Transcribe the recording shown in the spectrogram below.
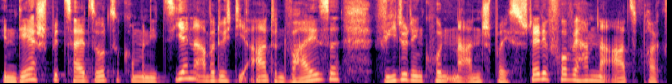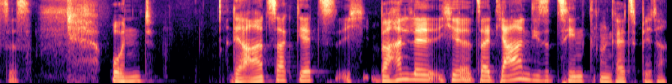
in der Spitzheit so zu kommunizieren, aber durch die Art und Weise, wie du den Kunden ansprichst. Stell dir vor, wir haben eine Arztpraxis und der Arzt sagt jetzt, ich behandle hier seit Jahren diese zehn Krankheitsbilder,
